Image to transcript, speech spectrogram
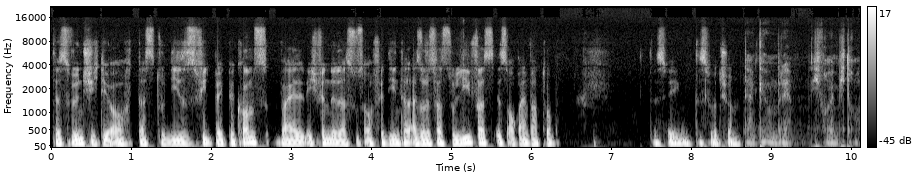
das wünsche ich dir auch, dass du dieses Feedback bekommst, weil ich finde, dass du es auch verdient hast. Also das, was du lieferst, ist auch einfach top. Deswegen, das wird schon. Danke, Umbre. Ich freue mich drauf.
